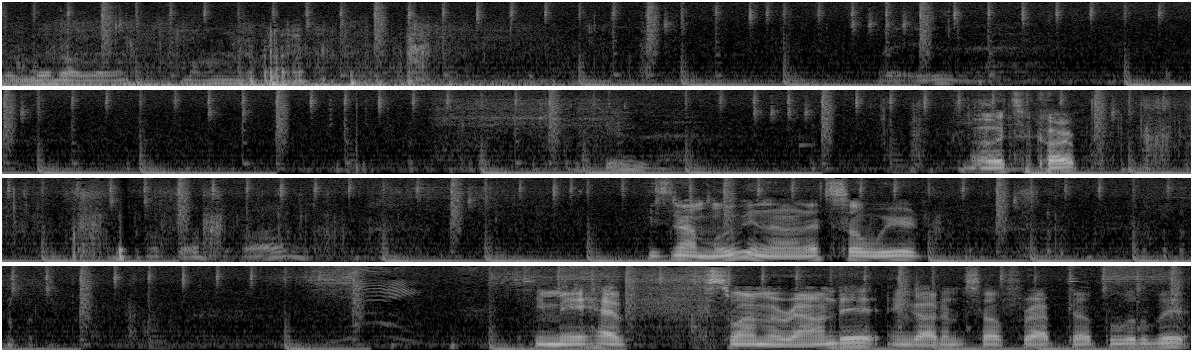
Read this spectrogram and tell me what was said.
The little, little, small. What is that? What is that? Oh, it's a carp. What the fuck? He's not moving though. That's so weird. He may have swam around it and got himself wrapped up a little bit.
